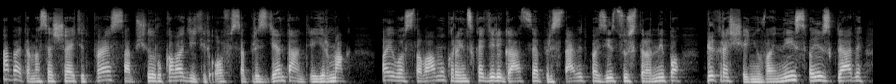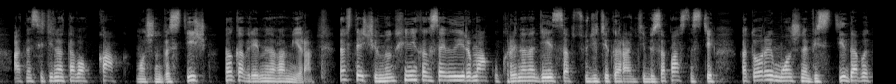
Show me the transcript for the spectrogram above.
Об этом Associated Press сообщил руководитель Офиса президента Андрей Ермак. По его словам, украинская делегация представит позицию страны по прекращению войны и свои взгляды относительно того, как можно достичь долговременного мира. На встрече в Мюнхене, как заявил Ермак, Украина надеется обсудить и гарантии безопасности, которые можно ввести, дабы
